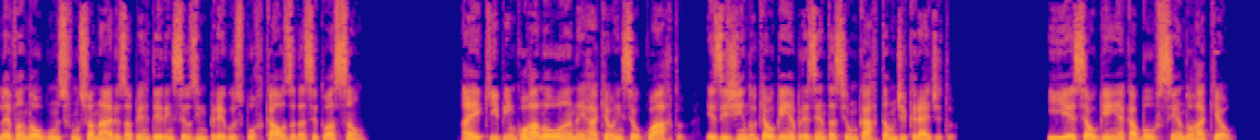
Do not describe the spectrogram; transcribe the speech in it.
levando alguns funcionários a perderem seus empregos por causa da situação. A equipe encurralou Ana e Raquel em seu quarto, exigindo que alguém apresentasse um cartão de crédito. E esse alguém acabou sendo Raquel.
